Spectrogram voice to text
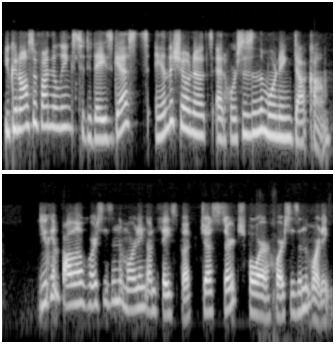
You can also find the links to today's guests and the show notes at horsesinthemorning.com. You can follow Horses in the Morning on Facebook. Just search for Horses in the Morning.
